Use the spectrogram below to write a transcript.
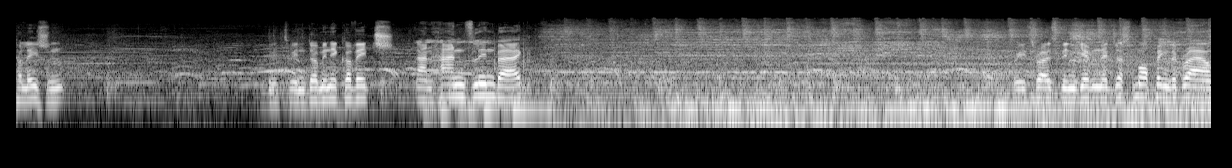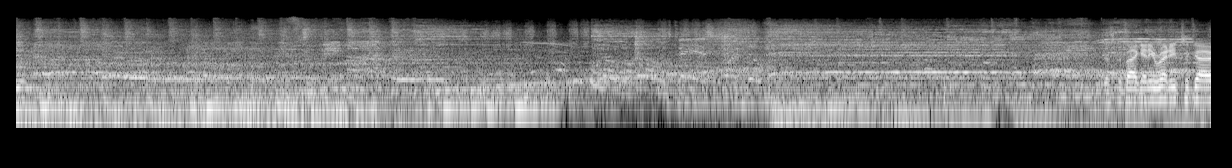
Collision between Dominikovic and Hans Lindberg. Free throw's been given, they're just mopping the ground. Just about getting ready to go.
